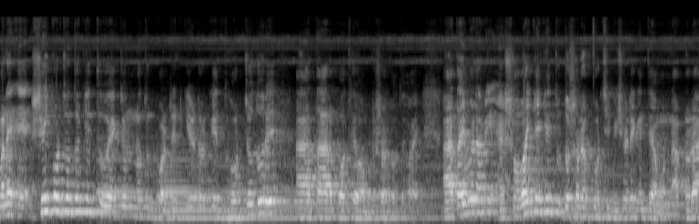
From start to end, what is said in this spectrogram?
মানে সেই পর্যন্ত কিন্তু একজন নতুন কন্টেন্ট ক্রিয়েটরকে ধৈর্য ধরে তার পথে অগ্রসর হতে হয়। তাই বলে আমি সবাইকে কিন্তু দোষারোপ করছি, বিষয়টা কিন্তু এমন না। আপনারা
